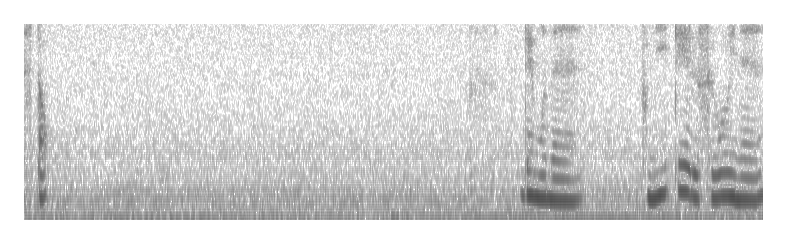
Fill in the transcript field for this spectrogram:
明日でもねポニーテールすごいね。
